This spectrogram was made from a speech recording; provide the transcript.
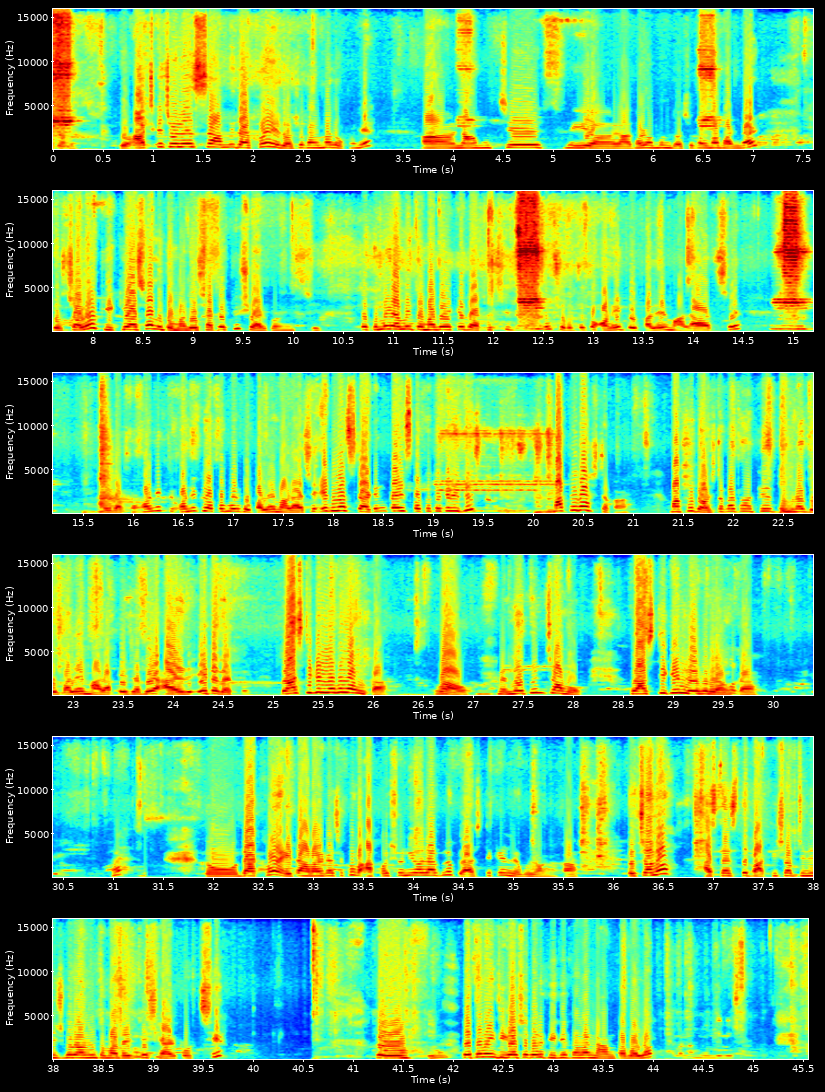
চলো। তো আজকে চলে এসেছে আমি দেখো এই দশকর্মা দোকানে। নাম হচ্ছে শ্রী রাধারমন দশকর্মা ভান্ডার। তো চলো কি কি আছে আমি তোমাদের সাথে একটু শেয়ার করে নিচ্ছি। প্রথমেই আমি তোমাদেরকে দেখাচ্ছি দেখো, ছোট ছোট অনেক গোপালের মালা আছে। এই দেখো। অনেক অনেক রকমের গোপালের মালা আছে। এগুলো স্টার্টিং প্রাইস কত থেকে দিদি? মাত্র দশ টাকা। মাত্র দশ টাকা থেকে তোমরা গোপালের মালা পেয়ে যাবে। আর এটা দেখো প্লাস্টিকের লেবু লঙ্কা। ওয়াও নতুন চমক। প্লাস্টিকের লেবু লঙ্কা। হ্যাঁ? তো দেখো এটা আমার কাছে খুব আকর্ষণীয় লাগল প্লাস্টিকের লেবু লঙ্কা। তো চলো আস্তে আস্তে বাকি সব জিনিসগুলো আমি তোমাদেরকে শেয়ার করছি। তো প্রথমে জিজ্ঞাসা করে দিদি তোমার নামটা বলো। আমার নাম নন্দিনী।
